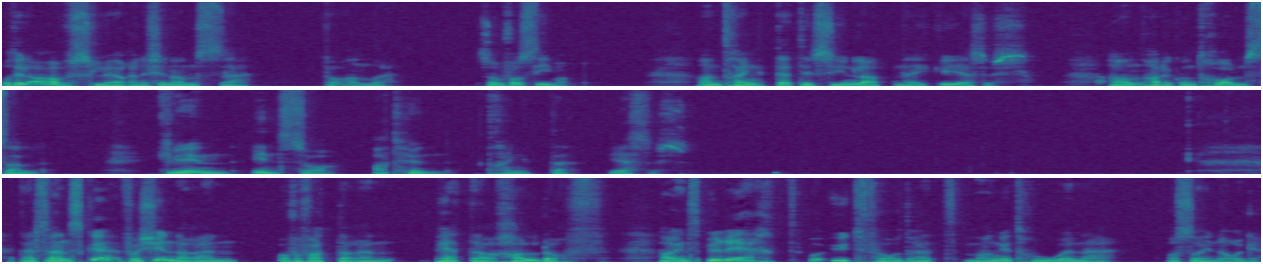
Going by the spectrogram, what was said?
og til avslørende sjenanse for andre, som for Simon. Han trengte tilsynelatende ikke Jesus. Han hadde kontroll selv. Kvinnen innså at hun trengte Jesus. Den svenske forkynneren og forfatteren Peter Halldorf har inspirert og utfordret mange troende også i Norge.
